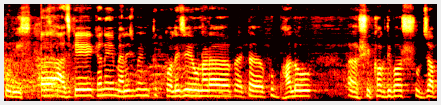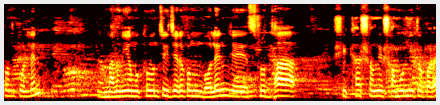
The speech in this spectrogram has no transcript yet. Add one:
কুর্নিশ। আজকে এখানে ম্যানেজমেন্ট কলেজে ওনারা একটা খুব ভালো শিক্ষক দিবস উদযাপন করলেন। মাননীয় মুখ্যমন্ত্রী যেরকম বলেন যে শ্রদ্ধা শিক্ষার সঙ্গে সমন্বিত করা,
